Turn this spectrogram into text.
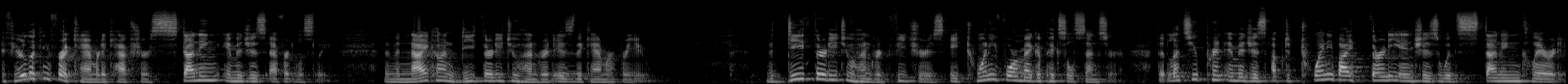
If you're looking for a camera to capture stunning images effortlessly, then the Nikon D3200 is the camera for you. The D3200 features a 24 megapixel sensor that lets you print images up to 20 by 30 inches with stunning clarity.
